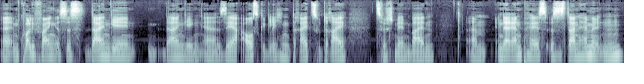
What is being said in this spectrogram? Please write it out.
Äh, Im Qualifying ist es dahingegen, dahingegen sehr ausgeglichen, 3 zu 3 zwischen den beiden. Ähm, in der Rennpace ist es dann Hamilton,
